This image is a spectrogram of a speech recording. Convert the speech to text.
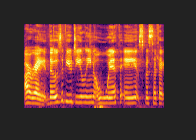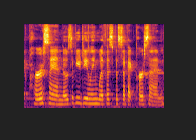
All right, those of you dealing with a specific person, those of you dealing with a specific person,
